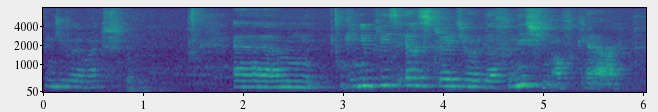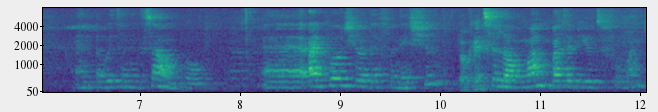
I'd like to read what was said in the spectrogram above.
Thank you very much. Um, can you please illustrate your definition of care and with an example? Uh, I quote your definition. Okay? It's a long one, but a beautiful one.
